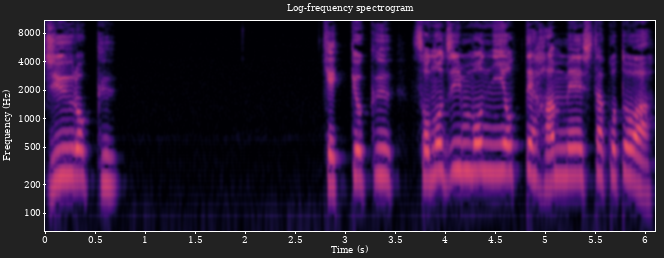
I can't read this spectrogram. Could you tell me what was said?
16結局、その尋問によって判明したことは、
